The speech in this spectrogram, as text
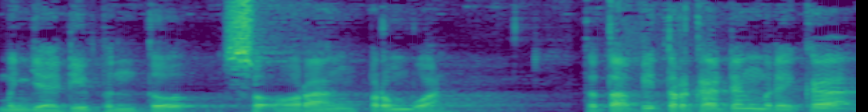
menjadi bentuk seorang perempuan. Tetapi terkadang mereka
